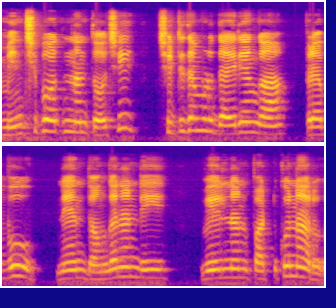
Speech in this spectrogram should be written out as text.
మించిపోతుందని తోచి చిట్టిదమ్ముడు ధైర్యంగా ప్రభు నేను దొంగనండి. వీళ్ళు నన్ను పట్టుకున్నారు.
